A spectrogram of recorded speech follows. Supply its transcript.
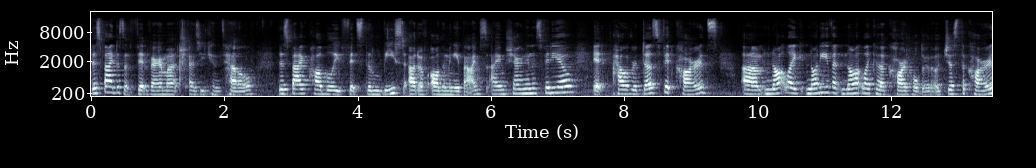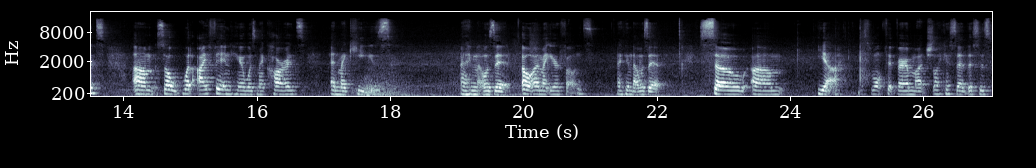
this bag doesn't fit very much as you can tell. This bag probably fits the least out of all the mini bags I'm sharing in this video. It, however, does fit cards. Um, not like, not even, not like a card holder though, just the cards. Um, so what I fit in here was my cards and my keys. I think that was it. Oh, and my earphones. I think that was it. So, um, yeah, this won't fit very much. Like I said, this is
